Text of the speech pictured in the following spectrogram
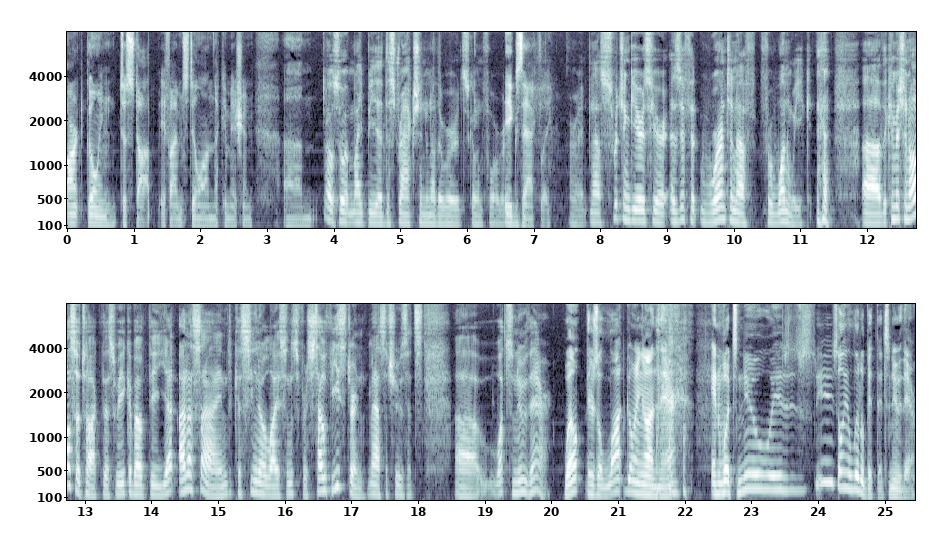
aren't going to stop if I'm still on the commission. Um, oh, so it might be a distraction, in other words, going forward. Exactly. All right. Now, switching gears here, as if it weren't enough for one week, uh, the Commission also talked this week about the yet unassigned casino license for southeastern Massachusetts. Uh, what's new there? Well, there's a lot going on there. and what's new is is only a little bit that's new there.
